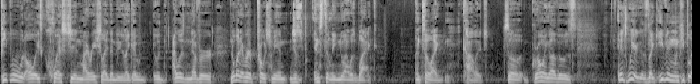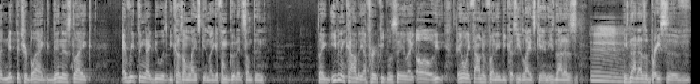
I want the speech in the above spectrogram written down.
people would always question my racial identity. Like I would, would, I was never, nobody ever approached me and just instantly knew I was black until like college. So growing up, it was, and it's weird. It's like even when people admit that you're black, then it's like everything I do is because I'm light skinned. Like if I'm good at something, like even in comedy, I've heard people say like, "Oh, he, they only found him funny because he's light skinned. He's not as mm. he's not as abrasive.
